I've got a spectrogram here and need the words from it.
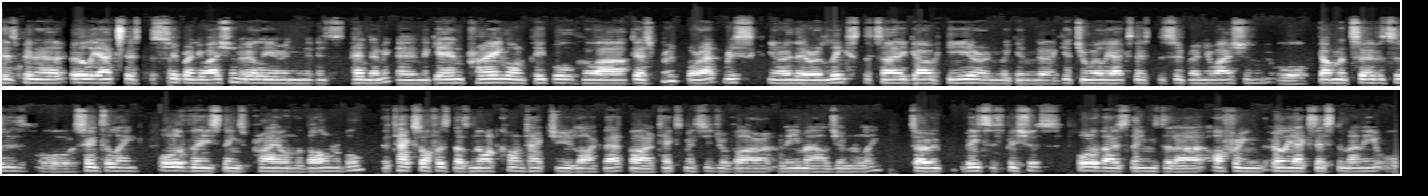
There's been an early access to superannuation earlier in this pandemic, and again, preying on people who are desperate or at risk. You know, there are links to say, go here and we can uh, get you early access to superannuation or government services or Centrelink. All of these things prey on the vulnerable. The tax office does not contact you like that via text message or via an email generally. So be suspicious. All of those things that are offering early access to money or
